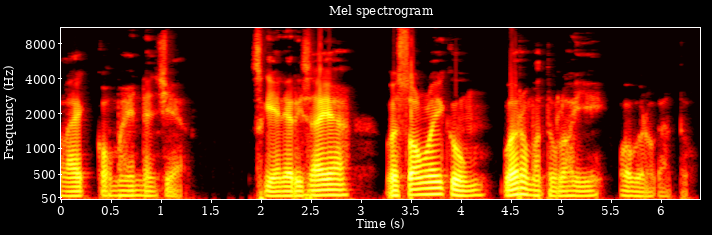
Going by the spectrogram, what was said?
like, komen, dan share. Sekian dari saya. Wassalamualaikum warahmatullahi wabarakatuh.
